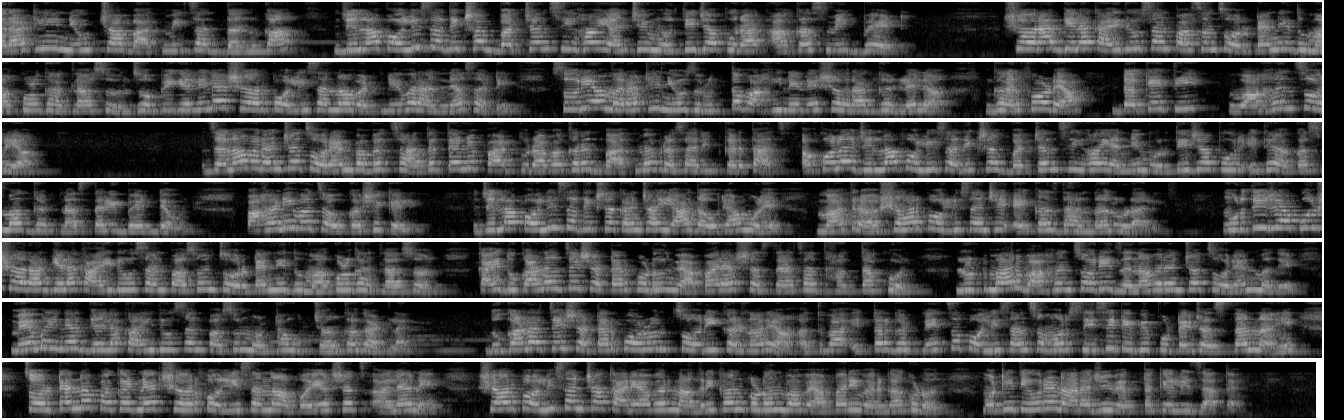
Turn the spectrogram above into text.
मराठी न्यूजच्या बातमीचा दणका जिल्हा पोलीस अधीक्षक बच्चन सिंह यांची मूर्तिजापुरात आकस्मिक भेट. शहरात गेल्या काही दिवसांपासून चोरट्यांनी धुमाकूळ घातला असून झोपी गेलेल्या शहर पोलिसांना वटणीवर आणण्यासाठी सूर्या मराठी न्यूज वृत्तवाहिनीने शहरात घडलेल्या घरफोड्या डकेती वाहन चोऱ्या जनावरांच्या चोऱ्यांबाबत सातत्याने पाठपुरावा करत बातम्या प्रसारित करताच अकोला जिल्हा पोलीस अधीक्षक बच्चन सिंह यांनी मूर्तिजापूर इथे अकस्मात घटनास्थळी भेट देऊन पाहणी व चौकशी केली. जिल्हा पोलीस अधीक्षकांच्या या दौऱ्यामुळे मात्र शहर पोलिसांची एकच धांदल उडाली. मूर्तिजापूर शहरात गेल्या काही दिवसांपासून चोरट्यांनी धुमाकूळ घातला असून काही दुकानांचे शटर फोडून व्यापाऱ्यास शस्त्राचा धाक दाखवून लुटमार वाहन चोरी जनावरांच्या चोऱ्यांमध्ये मे महिन्यात गेल्या काही दिवसांपासून मोठा उच्चांक गाठलाय. दुकानाचे शटर फोडून चोरी करणाऱ्या अथवा इतर घटनेचं पोलिसांसमोर C C T V footage असतानाही चोरट्यांना पकडण्यात शहर पोलिसांना अपयशच आल्याने शहर पोलिसांच्या कार्यावर नागरिकांकडून व व्यापारी वर्गाकडून मोठी तीव्र नाराजी व्यक्त केली जात आहे.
